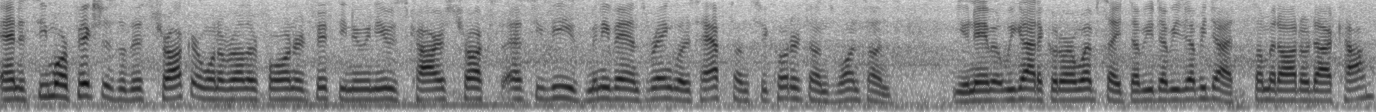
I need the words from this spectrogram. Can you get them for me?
And to see more pictures of this truck or one of our other 450 new and used cars, trucks, SUVs, minivans, Wranglers, half tons, three quarter tons, one tons, you name it, we got it. Go to our website, www.summitauto.com.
